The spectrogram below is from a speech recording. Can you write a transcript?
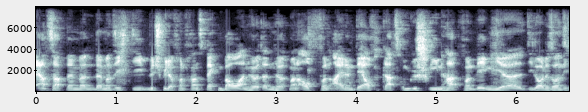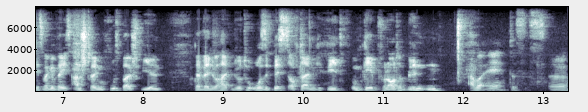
ernsthaft, wenn man, wenn man sich die Mitspieler von Franz Beckenbauer anhört, dann hört man auch von einem, der auf dem Platz rumgeschrien hat, von wegen hier, die Leute sollen sich jetzt mal gefälligst anstrengen und Fußball spielen. Denn wenn du halt ein Virtuose bist auf deinem Gebiet, umgeben von lauter Blinden, Aber ey, das ist äh,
